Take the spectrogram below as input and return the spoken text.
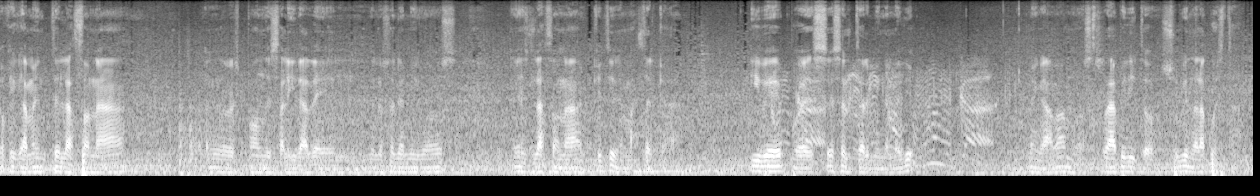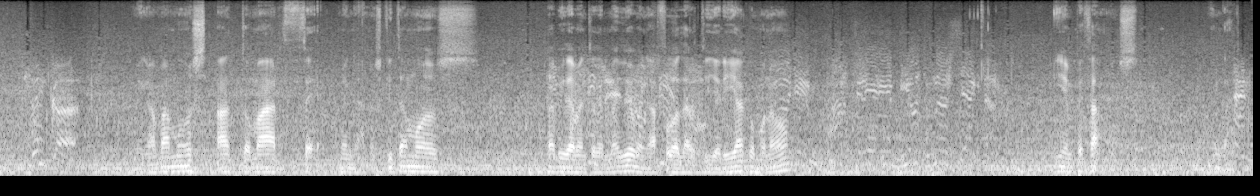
lógicamente la zona el respawn de salida de, los enemigos es la zona que tiene más cerca y B pues es el término medio Venga, vamos, rapidito, subiendo la cuesta. Venga, vamos a tomar C. Venga, nos quitamos rápidamente del medio. Venga, fuego de artillería, como no. Y empezamos. Venga.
